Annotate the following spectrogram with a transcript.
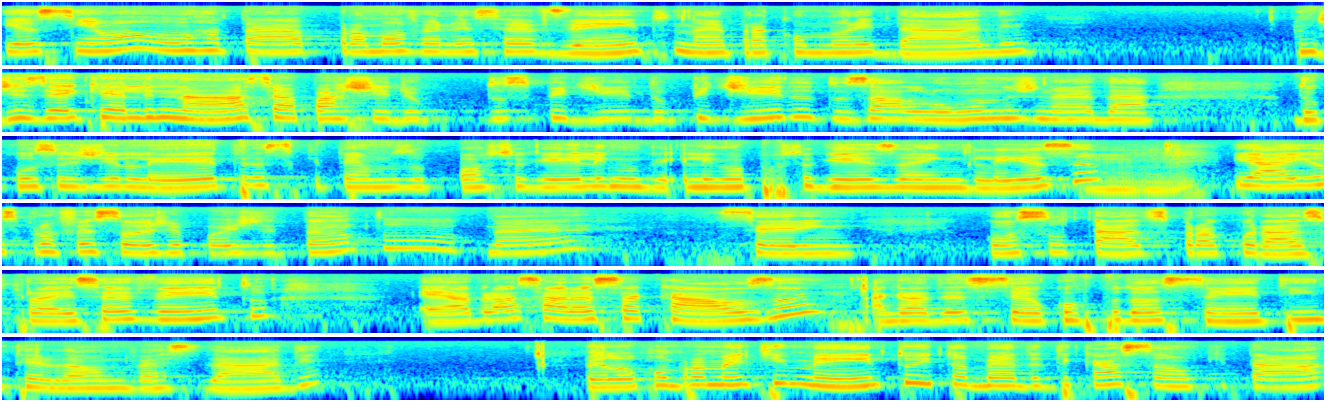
E assim é uma honra estar promovendo esse evento né, para a comunidade. Dizer que ele nasce a partir do, dos pedido, do pedido dos alunos né, da, do curso de letras, que temos o português, língua portuguesa e inglesa. Uhum. E aí os professores, depois de tanto né, serem consultados, procurados para esse evento, é abraçar essa causa, agradecer ao corpo docente inteiro da universidade pelo comprometimento e também a dedicação que está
